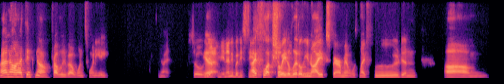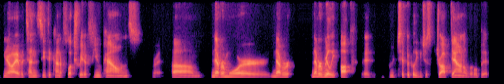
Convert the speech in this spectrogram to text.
I know, I think no, probably about 128. Right. So yeah, yeah I mean, anybody sees. I fluctuate a little. You know, I experiment with my food, and um, you know, I have a tendency to kind of fluctuate a few pounds. Right. Um, never more, never, never really up. It would typically just drop down a little bit.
